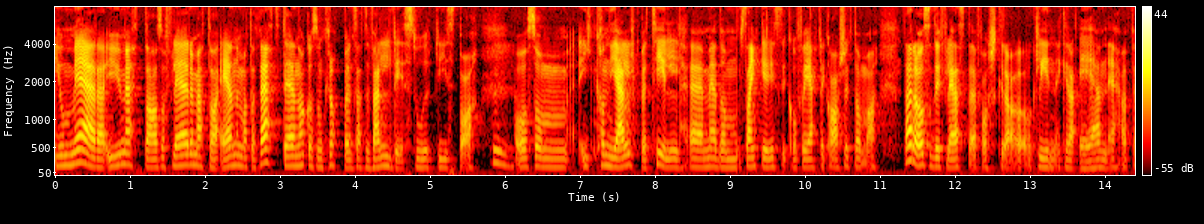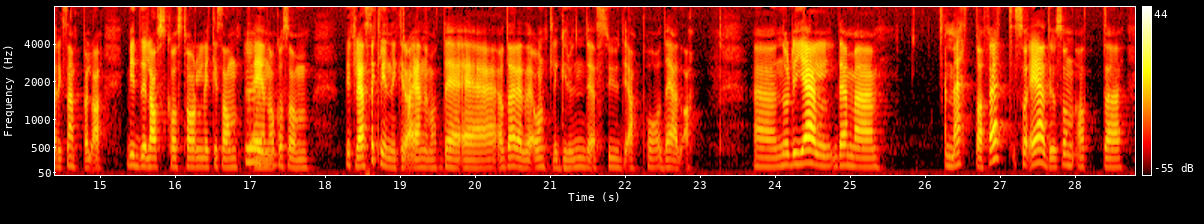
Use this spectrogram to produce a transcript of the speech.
jo mer umetta, altså flermetta og enemetta fett, det er noe som kroppen setter veldig stor pris på. Mm. Og som kan hjelpe til eh, med å senke risiko for hjerte-karsykdommer. Der er også de fleste forskere og klinikere enige. F.eks. middelhavskosthold ikke sant, mm. er noe som de fleste klinikere er enige om at det er Og der er det ordentlig grundige studier på det, da. Eh, når det gjelder det med metta fett, så er det jo sånn at uh,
